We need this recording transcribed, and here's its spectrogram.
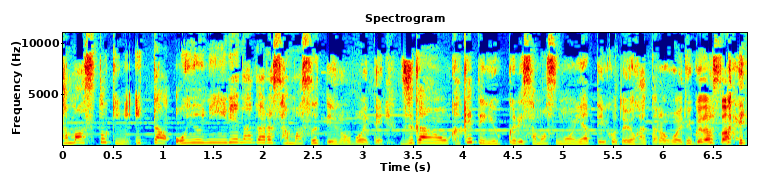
冷ます時に一旦お湯に入れながら冷ますっていうのを覚えて、時間をかけてゆっくり冷ますもんやっていうことよかったら覚えてください。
